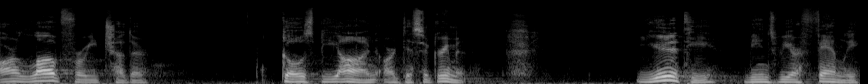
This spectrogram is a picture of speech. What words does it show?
our love for each other goes beyond our disagreement. Unity means we are family,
